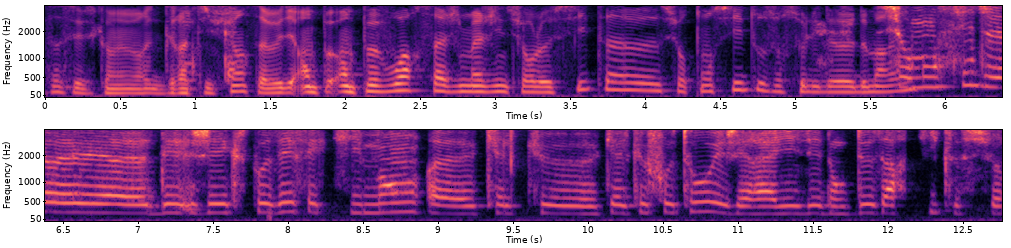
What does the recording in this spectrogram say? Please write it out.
ça, c'est quand même gratifiant. Ça veut dire, on peut, on peut voir ça, j'imagine, sur le site, euh, sur ton site ou sur celui de, de Marie Sur mon site, j'ai euh, exposé effectivement euh, quelques, quelques photos et j'ai réalisé donc deux articles sur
